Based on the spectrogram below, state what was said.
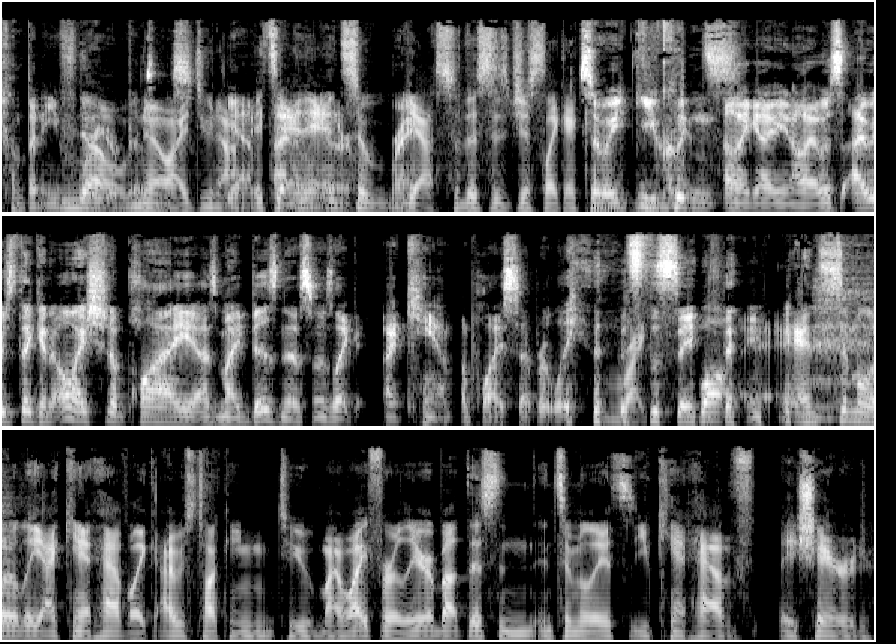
company for your No, business. no, I do not. Yeah, it's and, and so Right. yeah, so this is just like a So you couldn't like I you know I was I was thinking oh I should apply as my business and I was like I can't apply separately it's right the same well, thing and similarly, I can't have like I was talking to my wife earlier about this, and, and similarly, it's you can't have a shared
